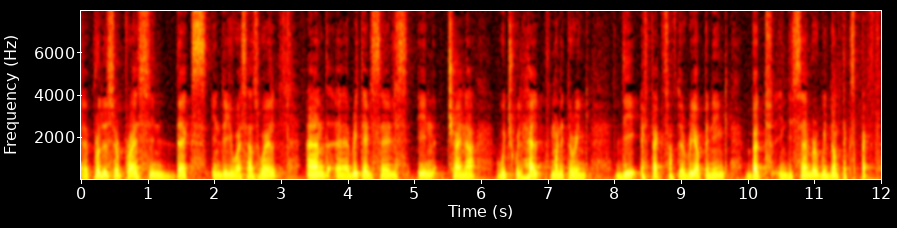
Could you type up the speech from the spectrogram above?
uh, producer price index in the US as well, and uh, retail sales in China, which will help monitoring the effects of the reopening. But in December, we don't expect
